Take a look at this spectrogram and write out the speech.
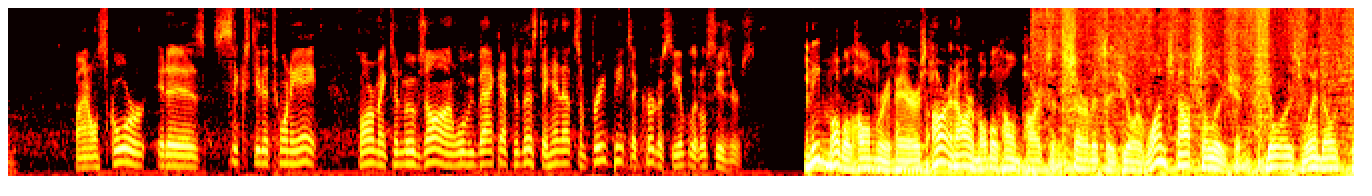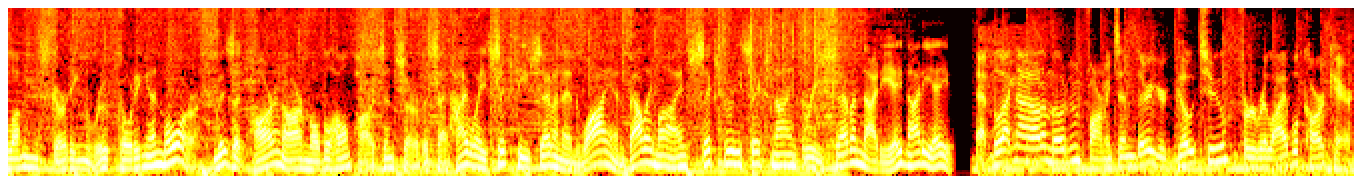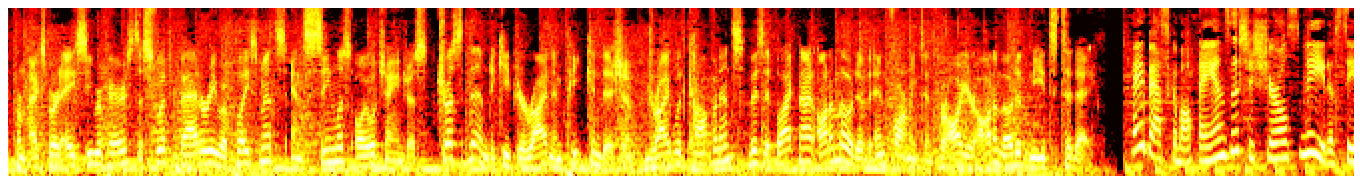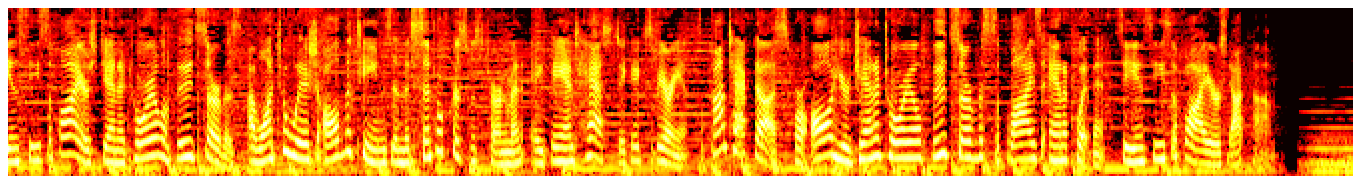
Final score, it is 60 to 28. Farmington moves on. We'll be back after this to hand out some free pizza courtesy of Little Caesars. Need mobile home repairs? R&R Mobile Home Parts and Service is your one-stop solution. Doors, windows, plumbing, skirting, roof coating, and more. Visit R&R Mobile Home Parts and Service at Highway 67 and Y in Valley Mines 636-937-9898. At Black Knight Automotive in Farmington, they're your go-to for reliable car care. From expert AC repairs to swift battery replacements and seamless oil changes. Trust them to keep your ride in peak condition. Drive with confidence. Visit Black Knight Automotive in Farmington for all your automotive needs today. Hey basketball fans, this is Cheryl Sneed of CNC Suppliers Janitorial and Food Service. I want to wish all the teams in the Central Christmas Tournament a fantastic experience. Contact us for all your janitorial, food service, supplies, and equipment. CNCSuppliers.com.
